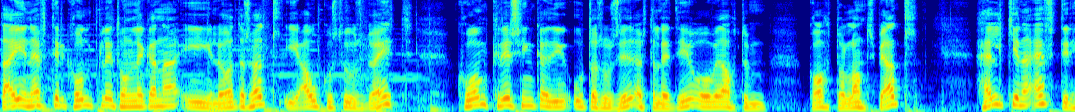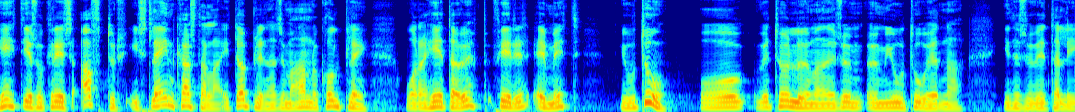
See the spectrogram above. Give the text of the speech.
daginn eftir Coldplay tónleikana í Lögatarshöll í ágúst 2001 kom Chris hingað í útashúsið eftirleiti og við áttum gott og langt spjall. Helgina eftir hitti ég svo Chris aftur í Slein Kastala í Dublin þar sem hann og Coldplay voru að hita upp fyrir einmitt U2 og við töluðum aðeins um, um U2 hérna í þessu viðtali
